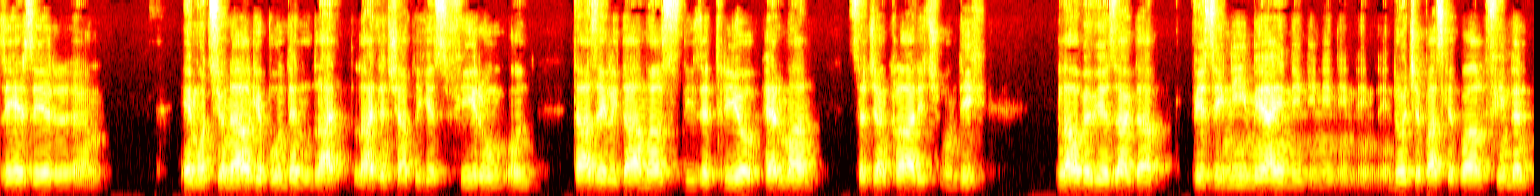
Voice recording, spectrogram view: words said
sehr, sehr ähm, emotional gebunden, leidenschaftliches Führung und tatsächlich damals diese Trio Hermann, Serjan Klaric und ich, glaube, wie gesagt, da wird sich nie mehr in, in, in, in, in deutsche Basketball finden,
